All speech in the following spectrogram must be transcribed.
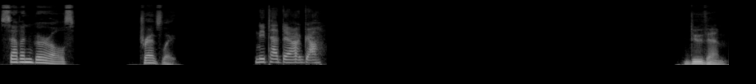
Seven girls. Translate. Nitaderga. Do them.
